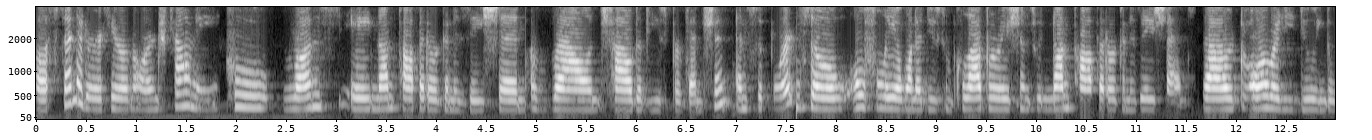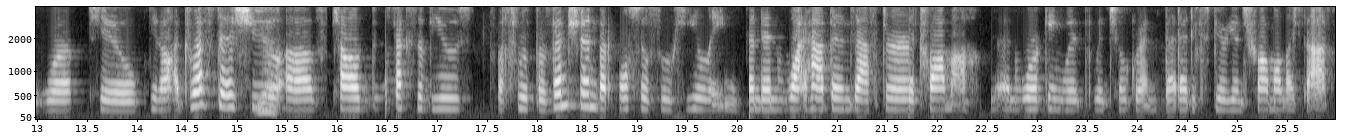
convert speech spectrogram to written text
a senator here in Orange County who runs a nonprofit organization around child abuse prevention and support. And so hopefully I want to do some collaborations with nonprofit organizations that are already doing the work to, you know, address the issue yes. of child sex abuse, through prevention, but also through healing. And then what happens after the trauma and working with, with children that had experienced trauma like that.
